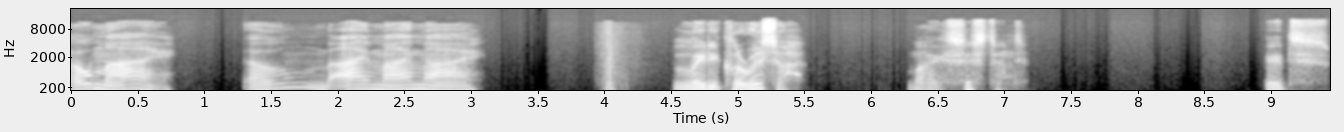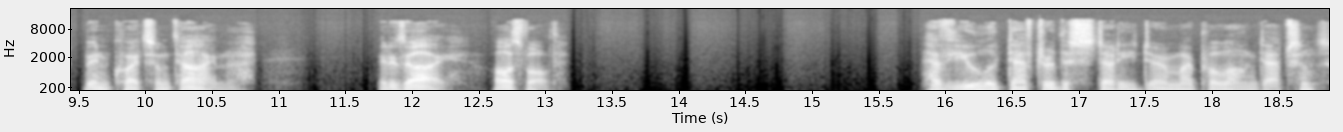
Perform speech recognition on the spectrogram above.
Oh my. Oh my, my, my. Lady Clarissa, my assistant. It's been quite some time. It is I, Osvald. Have you looked after the study during my prolonged absence?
